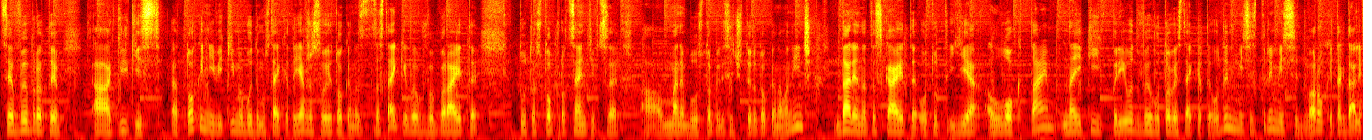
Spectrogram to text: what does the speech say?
це вибрати кількість е, токенів, які ми будемо стейкати. Я вже свої токени застейкив, ви вибираєте тут 100%, це в мене було 154 токена OneInch. Далі натискаєте, отут є lock time, на який період ви готові стейкати. Один місяць, три місяці, два роки і так далі.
